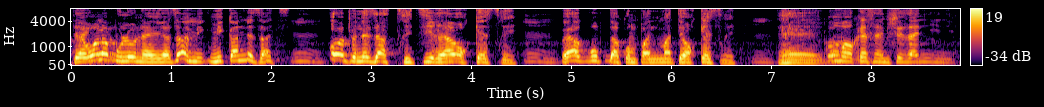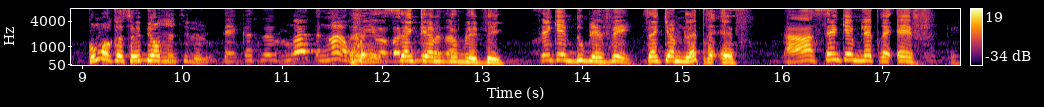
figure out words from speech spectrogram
te wana bulo na ye aza mikanda eza ti mm. oyo mpena eza structure ya orchestre mm. ya groupe d'accompagnement te orchestre mm. eh, comme orchestre na biso eza nini comme orchestre oyebi yango teti lelo 5e w 5e w 5e lettre f ah 5e lettre f okay.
